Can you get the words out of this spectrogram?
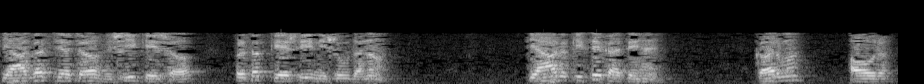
त्यागस्य च ऋषिकेश पृथक केशी निषूदन। त्याग किसे कहते हैं? कर्म और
